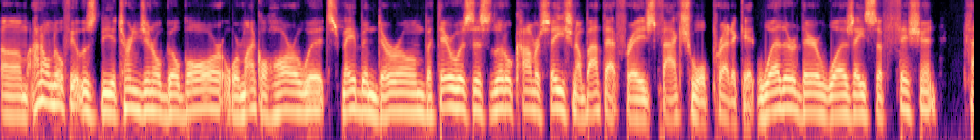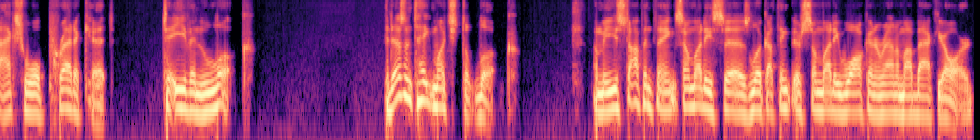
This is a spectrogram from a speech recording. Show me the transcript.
Um, I don't know if it was the Attorney General Bill Barr or Michael Horowitz, may have been Durham, but there was this little conversation about that phrase, factual predicate, whether there was a sufficient factual predicate to even look it doesn't take much to look. I mean, you stop and think somebody says, Look, I think there's somebody walking around in my backyard.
